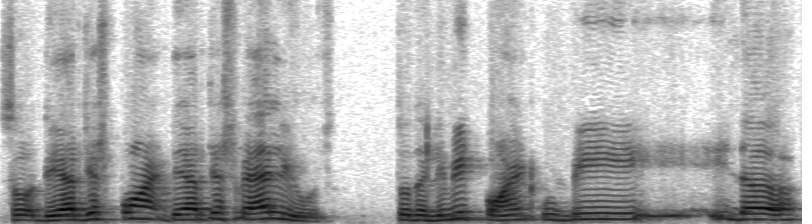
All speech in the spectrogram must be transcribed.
So they are just point, they are just values. So the limit point could be in the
